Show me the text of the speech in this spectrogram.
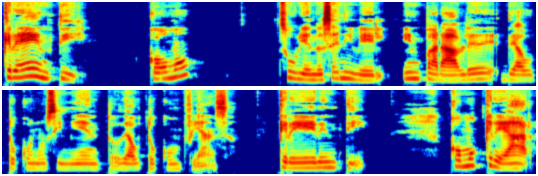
cree en ti. ¿Cómo? Subiendo ese nivel imparable de, autoconocimiento, de autoconfianza. Creer en ti. ¿Cómo crear?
